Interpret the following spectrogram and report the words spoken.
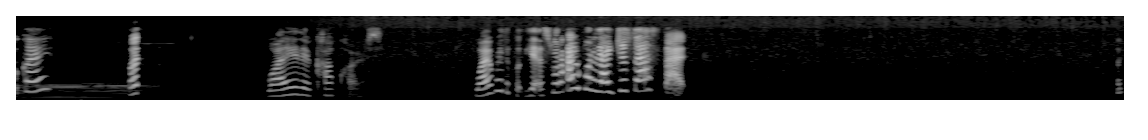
Okay. What? Why are there cop cars? Why were the... Yeah, what I wanted. I just asked that. What?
